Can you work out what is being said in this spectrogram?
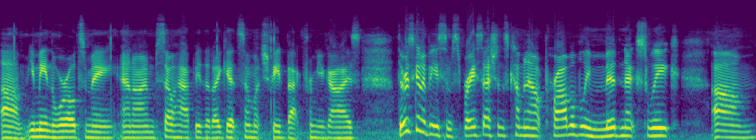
Um, you mean the world to me, and I'm so happy that I get so much feedback from you guys. There's going to be some spray sessions coming out probably mid next week. Um,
